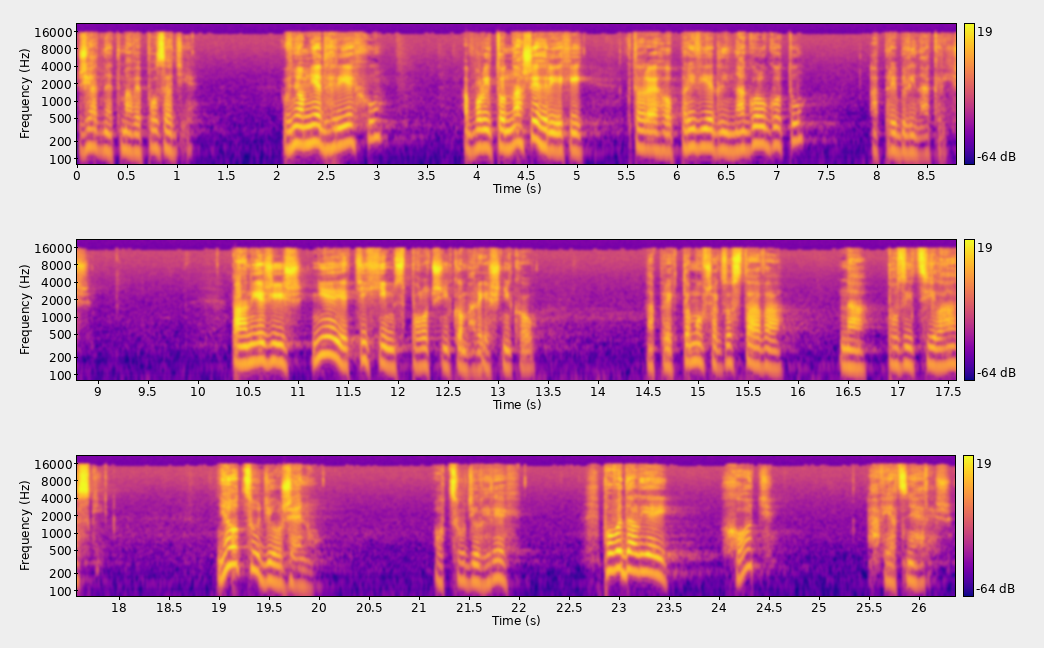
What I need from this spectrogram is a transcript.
žiadne tmavé pozadie. V ňom nie hriechu a boli to naše hriechy, ktoré ho priviedli na Golgotu a pribili na kríž. Pán Ježiš nie je tichým spoločníkom hriešnikov. Napriek tomu však zostáva na pozícii lásky. Neodsúdil ženu, odsúdil hriech. Povedal jej, choď a viac nehreš.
